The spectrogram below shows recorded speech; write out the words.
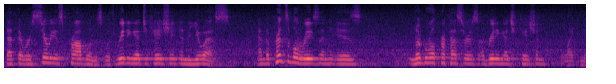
that there were serious problems with reading education in the U.S. And the principal reason is liberal professors of reading education like me.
